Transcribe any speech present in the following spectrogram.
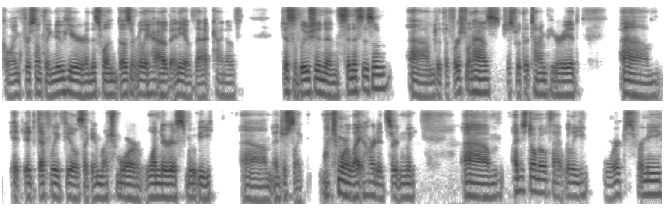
going for something new here, and this one doesn't really have any of that kind of disillusion and cynicism um, that the first one has, just with the time period. Um, it, it definitely feels like a much more wondrous movie um, and just like much more lighthearted, certainly. Um, I just don't know if that really works for me.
